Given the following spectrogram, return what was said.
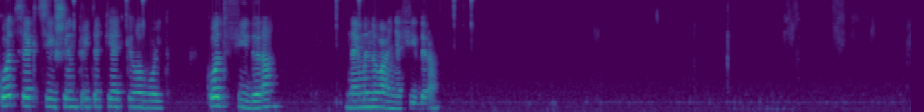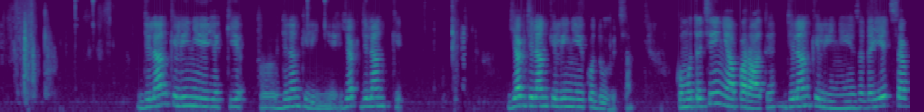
код секції шин 35 кВт, код фідера, найменування фідера. Ділянки лінії, які е, ділянки лінії, як ділянки, як ділянки лінії кодуються. Комутаційні апарати, ділянки лінії задається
